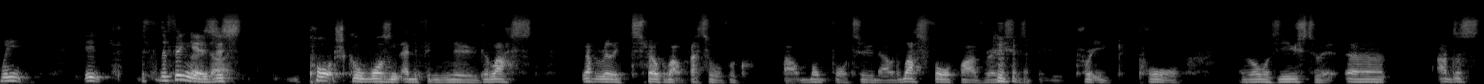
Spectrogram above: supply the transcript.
we it the thing Well is done. this Portugal wasn't anything new. The last we haven't really spoke about Vettel for about a month or two now. The last four or five races have been pretty poor. I'm always used to it. Uh, I just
